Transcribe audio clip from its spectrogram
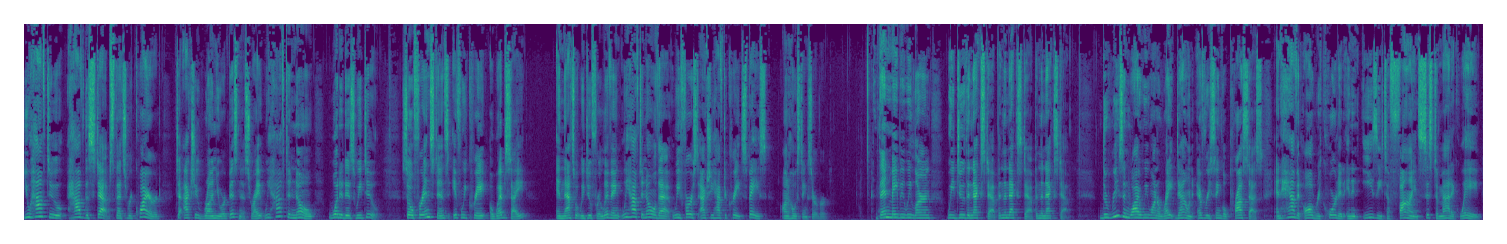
You have to have the steps that's required to actually run your business, right? We have to know what it is we do. So, for instance, if we create a website and that's what we do for a living, we have to know that we first actually have to create space on hosting server. Then maybe we learn we do the next step and the next step and the next step. The reason why we want to write down every single process and have it all recorded in an easy to find systematic way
